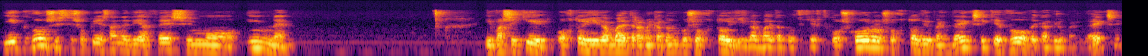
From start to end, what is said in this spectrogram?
Οι εκδόσεις τις οποίες θα είναι διαθέσιμο είναι η βασική 8 GB RAM με 128 GB αποθηκευτικός χώρος, 8256 και 12256.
